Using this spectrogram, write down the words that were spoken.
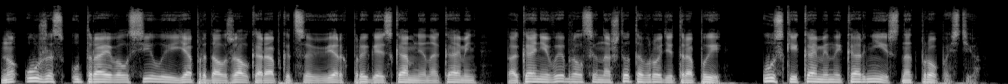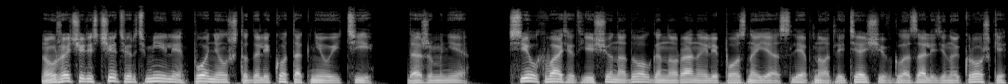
но ужас утраивал силы, и я продолжал карабкаться вверх, прыгая с камня на камень, пока не выбрался на что-то вроде тропы, узкий каменный карниз над пропастью. Но уже через четверть мили понял, что далеко так не уйти, даже мне. Сил хватит еще надолго, но рано или поздно я ослепну от летящей в глаза ледяной крошки,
